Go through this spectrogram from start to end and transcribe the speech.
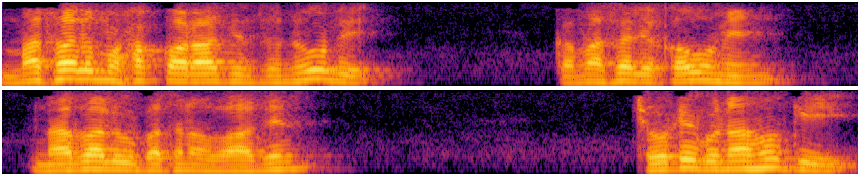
مسل محقرات جنوب کا مسل قوم ناول بطن وادن چھوٹے گناہوں کی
